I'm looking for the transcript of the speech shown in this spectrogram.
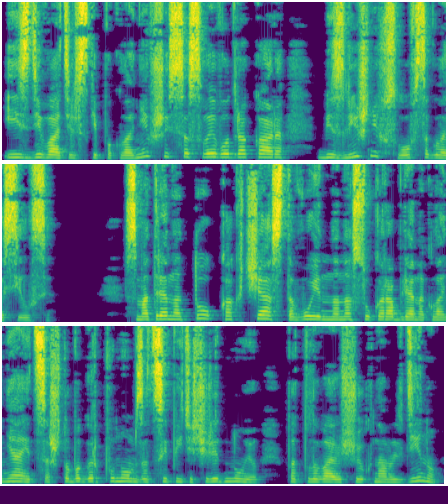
и, издевательски поклонившись со своего дракара, без лишних слов согласился. Смотря на то, как часто воин на носу корабля наклоняется, чтобы гарпуном зацепить очередную, подплывающую к нам льдину,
